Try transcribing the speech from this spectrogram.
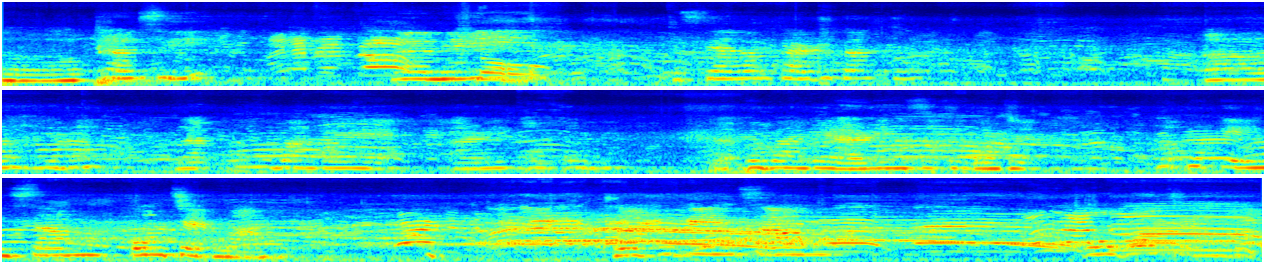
uh, Francie, uh, Lily, Kesialan kartu tangku. Uh, jadi laku bagai aring om om, laku bagai aring satu konsep. Laku ke insam konsep mah. Laku ke insam om mah.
